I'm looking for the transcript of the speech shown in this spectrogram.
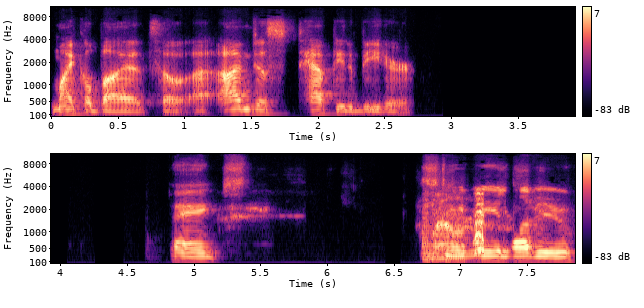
Michael Byatt. So I, am just happy to be here. Thanks. Well, Stevie, love you.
